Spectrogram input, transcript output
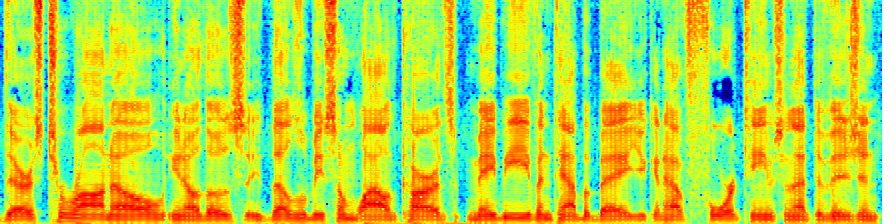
There's Toronto. You know, those those will be some wild cards. Maybe even Tampa Bay. You can have four teams from that division.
